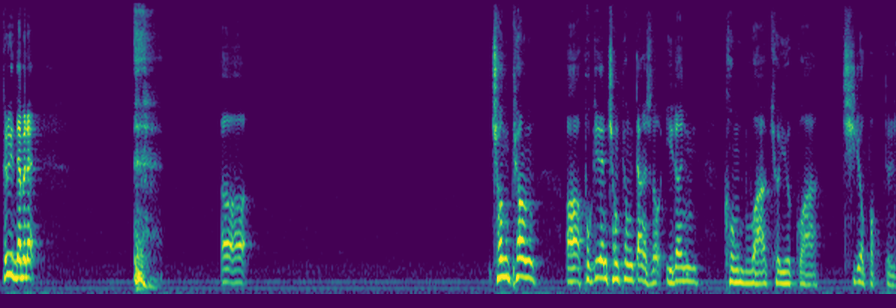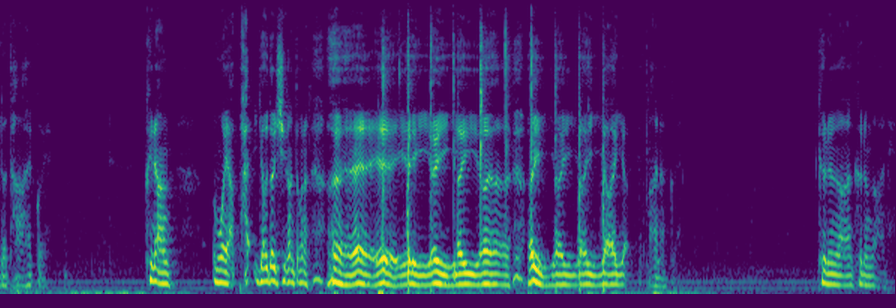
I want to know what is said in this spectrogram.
그렇기 때문에 어, 정평 어, 복귀된 정평 땅에서도 이런 공부와 교육과 치료법들도 다 할 거예요. 그냥 뭐야 8, 시간 동안 안할 거예요. 그런 그런 거 안 해요.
